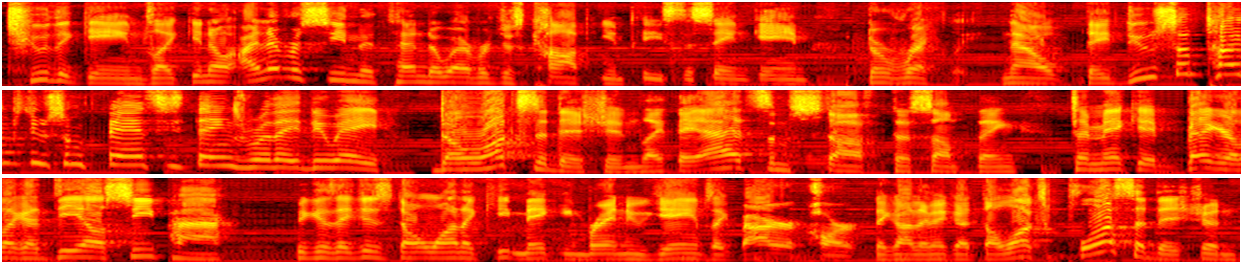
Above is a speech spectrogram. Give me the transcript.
to the games. Like, you know, I never see Nintendo ever just copy and paste the same game directly. Now, they do sometimes do some fancy things where they do a deluxe edition, like they add some stuff to something to make it bigger, like a DLC pack, because they just don't want to keep making brand new games like Mario Kart. They got to make a deluxe plus edition,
